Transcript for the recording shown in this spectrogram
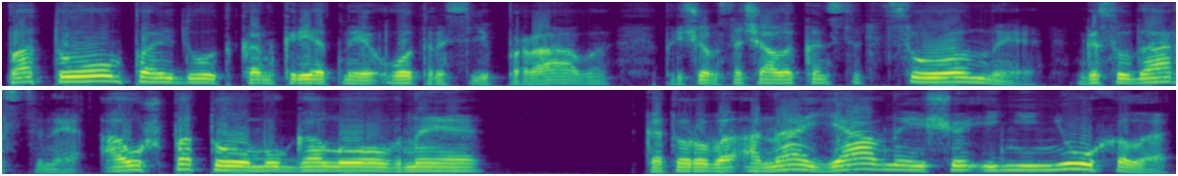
Потом пойдут конкретные отрасли права, причем сначала конституционные, государственные, а уж потом уголовные, которого она явно еще и не нюхала,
